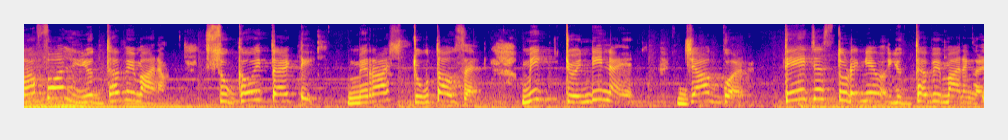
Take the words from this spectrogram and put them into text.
റഫാൽ യുദ്ധവിമാനം Sukhoi thirty Mirage two thousand MiG twenty nine Jaguar Tejas തുടങ്ങിയ യുദ്ധവിമാനങ്ങൾ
